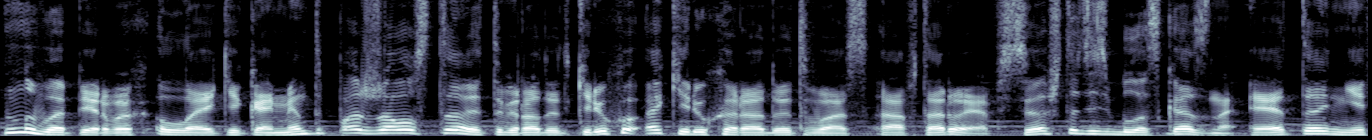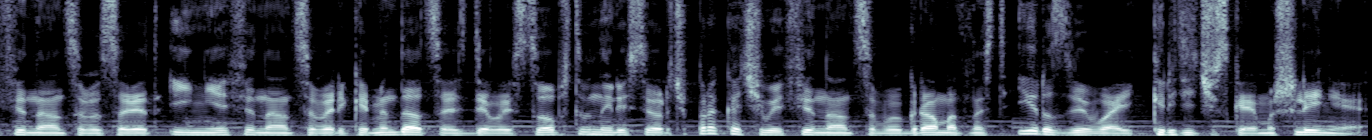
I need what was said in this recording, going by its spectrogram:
ну, во-первых, лайки, комменты, пожалуйста, это радует Кирюху, а Кирюха радует вас. А второе, все, что здесь было сказано, это не финансовый совет и не финансовая рекомендация. Сделай собственный research, прокачивай финансовую грамотность и развивай критическое мышление.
